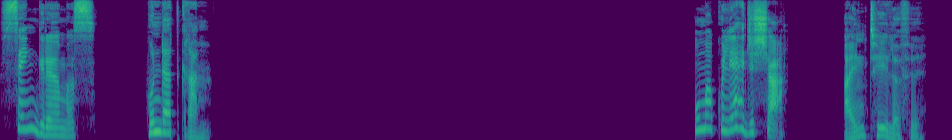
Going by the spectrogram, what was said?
Cem gramas. 100 Gramm. Uma colher de chá. Ein Teelöffel.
